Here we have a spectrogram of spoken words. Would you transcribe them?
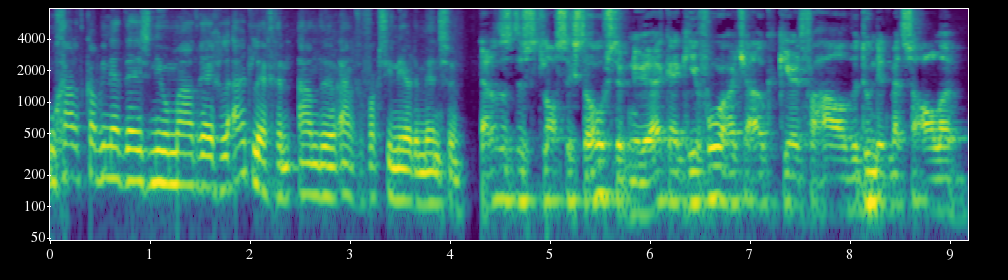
hoe gaat het kabinet deze nieuwe maatregelen uitleggen aan de aan gevaccineerde mensen? Ja, dat is dus het lastigste hoofdstuk nu. Hè. Kijk, hiervoor had je elke keer het verhaal: we doen dit met z'n allen.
